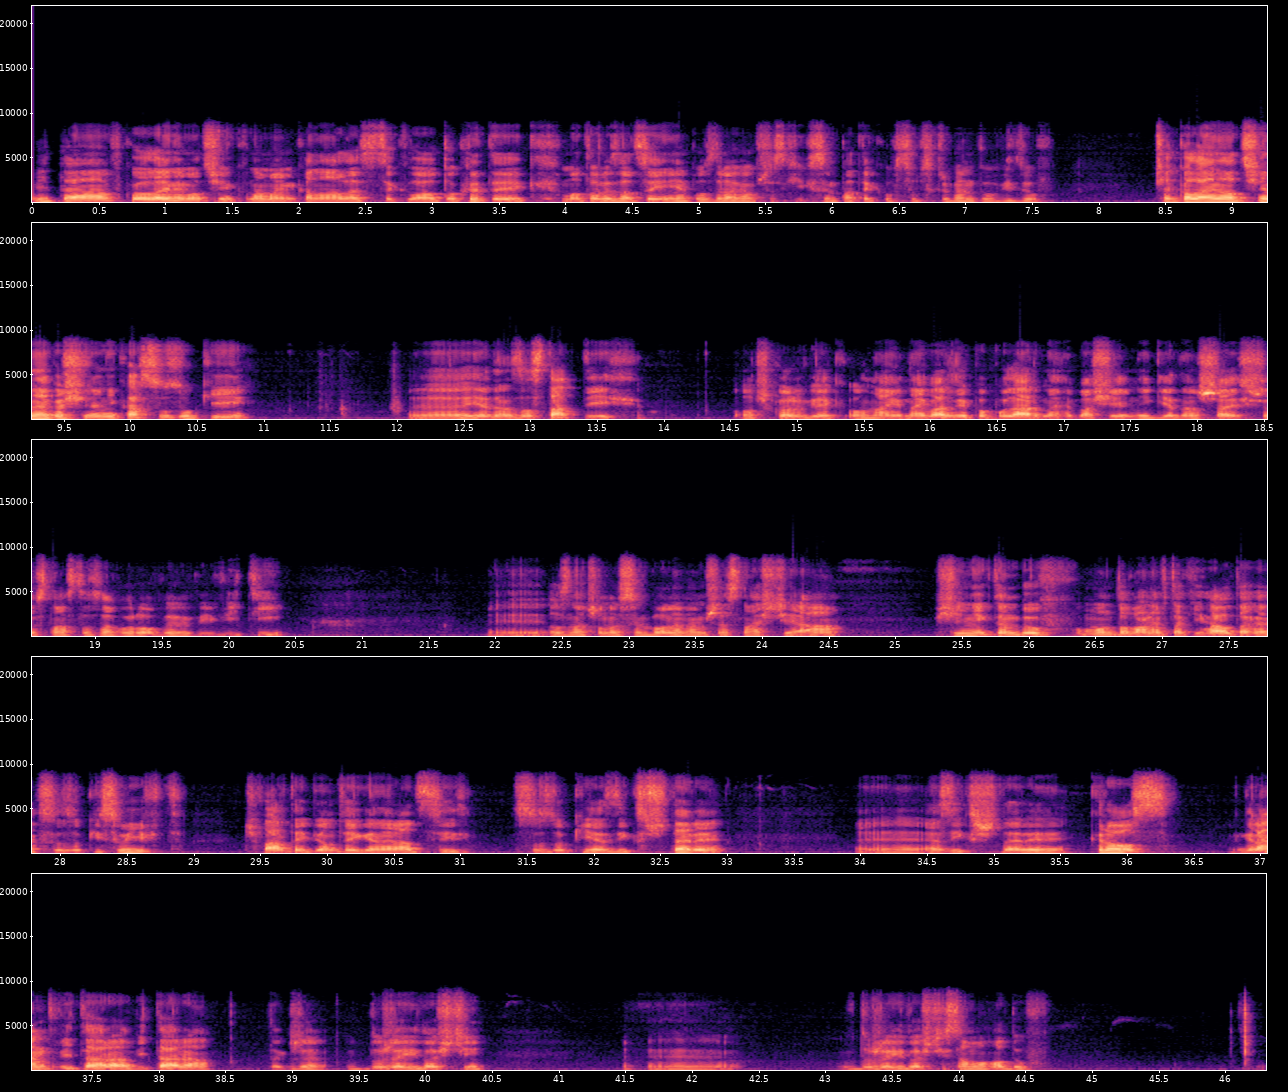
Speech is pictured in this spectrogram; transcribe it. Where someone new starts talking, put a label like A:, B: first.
A: Witam w kolejnym odcinku na moim kanale z cyklu Autokrytyk motoryzacyjnie. Pozdrawiam wszystkich sympatyków, subskrybentów, widzów. Dzisiaj kolejny odcinek o silnikach Suzuki. E, Jeden z ostatnich, aczkolwiek o naj, najbardziej popularny chyba silnik 1.6 16-zaworowy VVT oznaczony symbolem M16A. Silnik ten był montowany w takich autach jak Suzuki Swift, czwartej, piątej generacji Suzuki SX4, e, SX4 Cross, Grand Vitara, Vitara, także w dużej ilości e, w dużej ilości samochodów.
